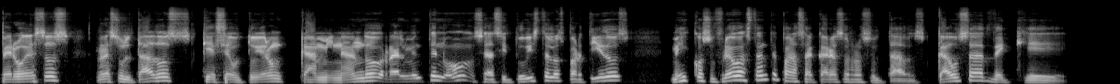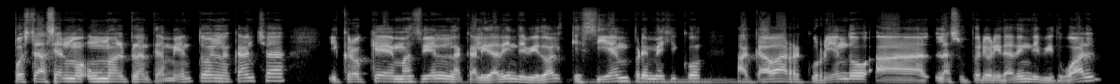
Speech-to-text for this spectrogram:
pero esos resultados que se obtuvieron caminando, realmente no. O sea, si tuviste los partidos, México sufrió bastante para sacar esos resultados. Causa de que pues te hacían un mal planteamiento en la cancha y creo que más bien la calidad individual que siempre México acaba recurriendo a la superioridad individual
